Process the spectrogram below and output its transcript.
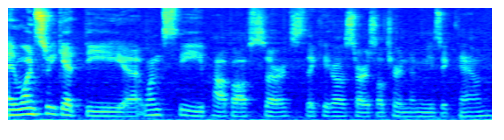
And once we get the uh, once the pop off starts, the kickoff starts, I'll turn the music down.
